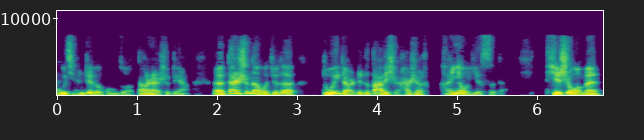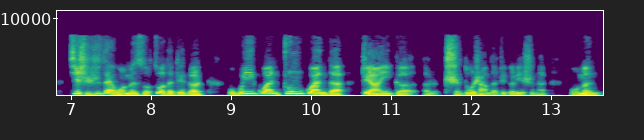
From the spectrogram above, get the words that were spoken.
目前这个工作，当然是这样。呃，但是呢，我觉得读一点这个大历史还是很有意思的。提示我们，即使是在我们所做的这个微观、中观的这样一个呃尺度上的这个历史呢，我们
